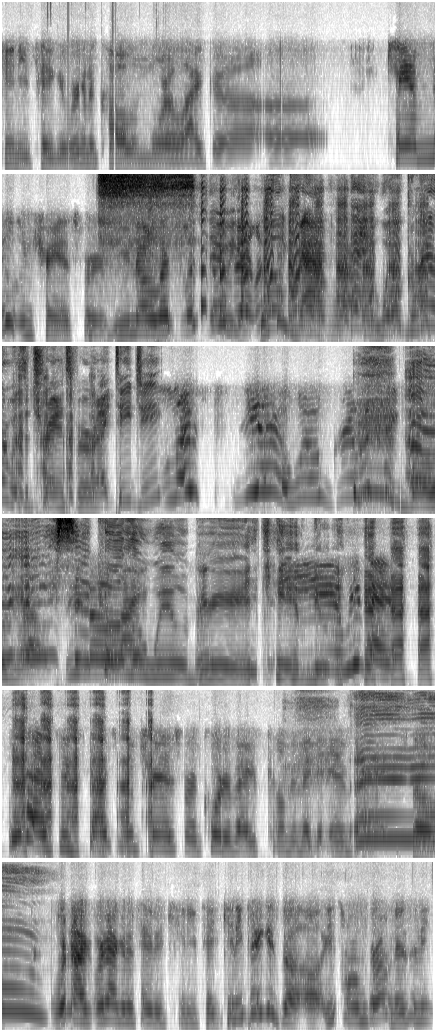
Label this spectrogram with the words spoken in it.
Kenny Pickett. We're gonna call him more like a, uh Cam Newton transfer. You know, let's let's There we go. let's Will take that Grier. Hey, Will Grier was a transfer, right? TG. Let's yeah, Will Grier. Let's take those He routes. said You know, call like, him Will Greer, Cam yeah, Newton. we've had we've had successful transfer quarterbacks come and make an impact. So we're not we're not gonna say that Kenny Pickett. Kenny Pickett's a uh, he's homegrown, isn't he?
